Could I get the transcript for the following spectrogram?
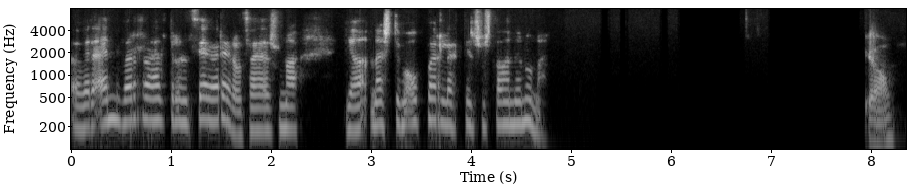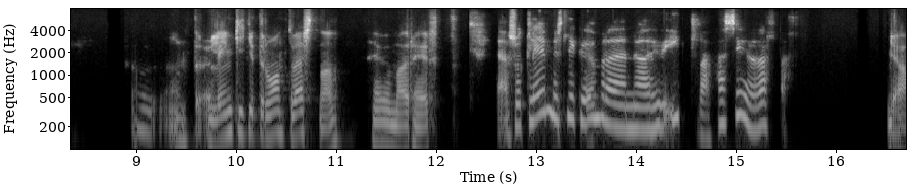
að vera enn verra heldur en þegar er og það er svona já, næstum óbærilegt eins og staðan er núna. Já, lengi getur vont vestnað, hefur maður heyrt. Já, svo gleymist líka umræðinu að hefur illa, það séður alltaf. Já.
